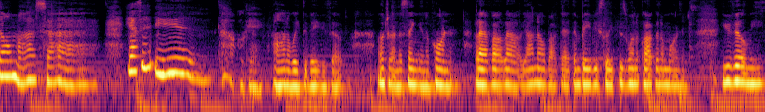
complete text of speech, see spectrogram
on my side. Yes, it is. Okay, I want to wake the babies up. I'm trying to sing in the corner, laugh out loud. Y'all know about that. Then baby sleep is one o'clock in the morning. You feel me?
